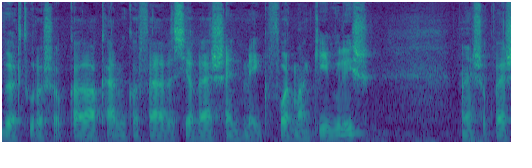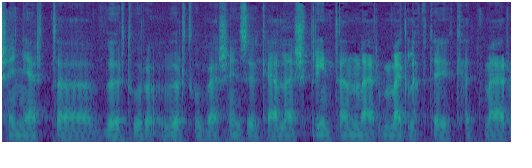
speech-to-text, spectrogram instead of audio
bőrtúrosokkal akármikor felveszi a versenyt, még formán kívül is nagyon sok verseny nyert a Tour, World versenyzők ellen sprinten, mert meglepte őket, mert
